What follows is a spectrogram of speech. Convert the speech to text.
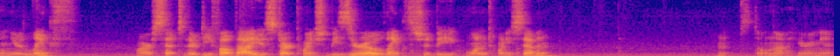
and your length are set to their default values. Start point should be 0, length should be 127. Hmm, still not hearing it.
